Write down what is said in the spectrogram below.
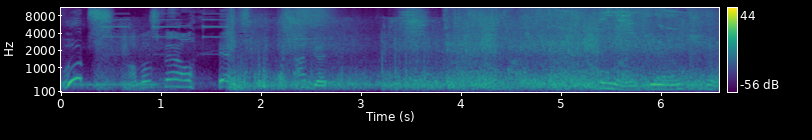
Whoops, almost fell. I'm good. Enemy zero kill.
